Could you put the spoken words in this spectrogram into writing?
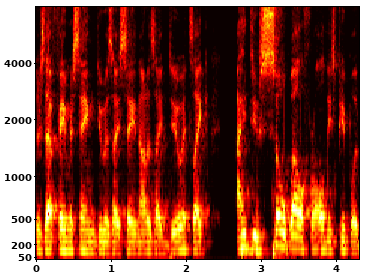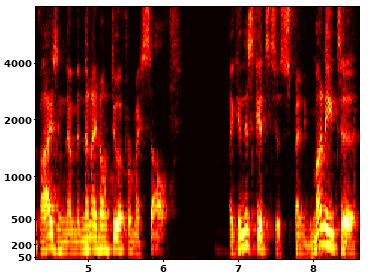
there's that famous saying, do as I say, not as I do. It's like I do so well for all these people advising them, and then I don't do it for myself. Like, and this gets to spending money, to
